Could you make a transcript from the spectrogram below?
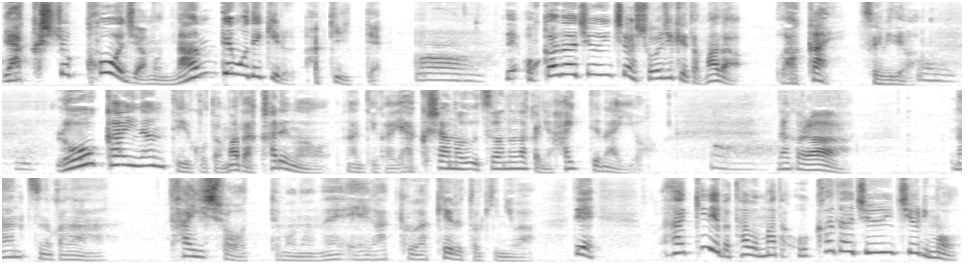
役所広司はもう何でもできる。はっきり言って。で、岡田准一は正直言うとまだ若い。そういう意味では。老快なんていうことはまだ彼の、なんていうか役者の器の中に入ってないよ。だから、なんつうのかな、大将ってものをね、描く分けるときには。で、はっきり言えば多分まだ岡田准一よりも、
